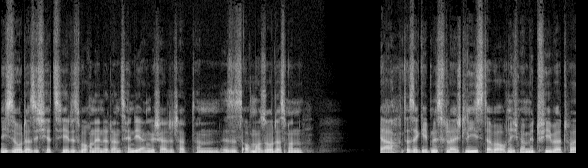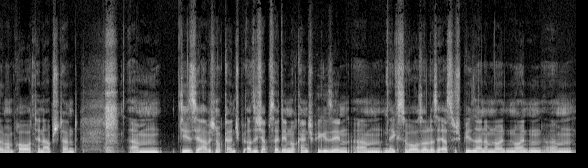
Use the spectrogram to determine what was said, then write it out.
nicht so, dass ich jetzt jedes Wochenende dann das Handy angeschaltet habe. Dann ist es auch mal so, dass man ja das Ergebnis vielleicht liest, aber auch nicht mehr mitfiebert, weil man braucht den Abstand. Ähm, dieses Jahr habe ich noch kein Spiel, also ich habe seitdem noch kein Spiel gesehen. Ähm, nächste Woche soll das erste Spiel sein am 9.9. Ähm,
